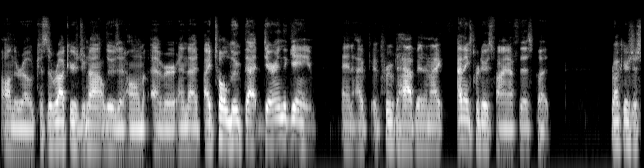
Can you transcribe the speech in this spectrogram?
on the road because the Rutgers do not lose at home ever. And that I told Luke that during the game, and I, it proved to happen. And I, I think Purdue's fine after this, but Rutgers just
